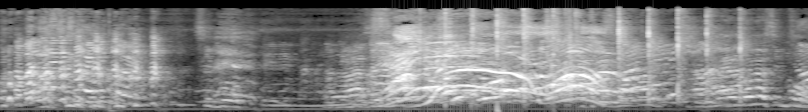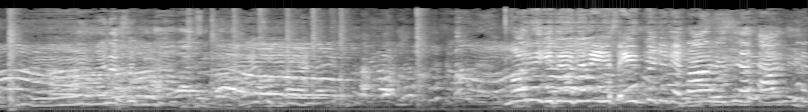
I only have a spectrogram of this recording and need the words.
uy. Kabalo na si Kuya Victor. Cebu. Ah, Cebu. Meron ko na Cebu. Ay, wala siguro. Mao na gid dali yung sa intro kay kay Bao rin siya sa answer.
